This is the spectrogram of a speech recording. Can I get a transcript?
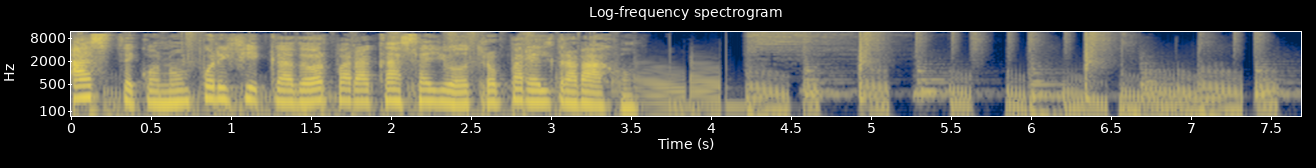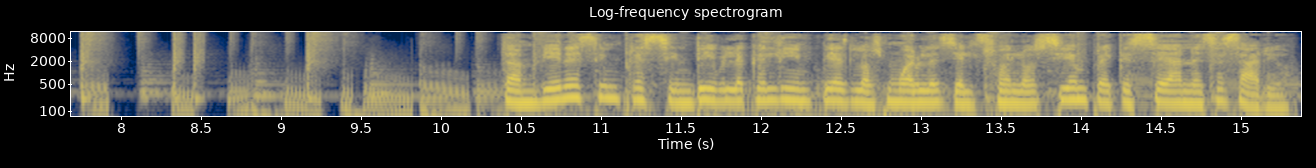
Hazte con un purificador para casa y otro para el trabajo. También es imprescindible que limpies los muebles y el suelo siempre que sea necesario.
